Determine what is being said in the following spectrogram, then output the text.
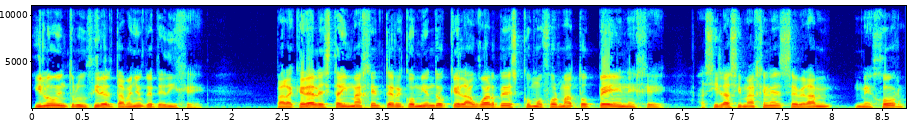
y luego introducir el tamaño que te dije. Para crear esta imagen te recomiendo que la guardes como formato PNG, así las imágenes se verán mejor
